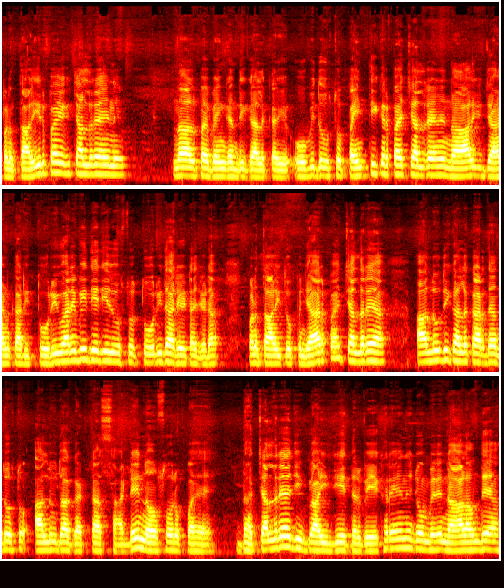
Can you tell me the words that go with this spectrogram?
45 ਰੁਪਏ ਚੱਲ ਰਹੇ ਨੇ। ਨਾਲ ਪਏ ਬੈਂਗਣ ਦੀ ਗੱਲ ਕਰੀਏ, ਉਹ ਵੀ ਦੋਸਤੋ 35 ਕੁ ਰੁਪਏ ਚੱਲ ਰਹੇ ਨੇ, ਨਾਲ ਹੀ ਜਾਣਕਾਰੀ ਤੋਰੀ ਬਾਰੇ ਵੀ ਦੇ ਦਈਏ ਦੋਸਤੋ, ਤੋਰੀ ਦਾ ਰੇਟ ਆ ਜਿਹੜਾ 45 ਤੋਂ 50 ਰੁਪਏ ਚੱਲ ਰਿਹਾ। ਆਲੂ ਦੀ ਗੱਲ ਕਰਦੇ ਹਾਂ ਦੋਸਤੋ, ਆਲੂ ਦਾ ਗੱਟਾ 950 ਰੁਪਏ ਦਾ ਚੱਲ ਰਿਹਾ ਜੀ। ਬਾਈ ਜੀ ਇੱਧਰ ਵੇਖ ਰਹੇ ਨੇ, ਜੋ ਮੇਰੇ ਨਾਲ ਆਉਂਦੇ ਆ।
